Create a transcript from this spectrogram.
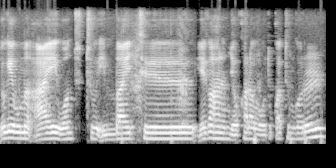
여기에 보면 I want to invite 얘가 하는 역할하고 똑같은 거를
